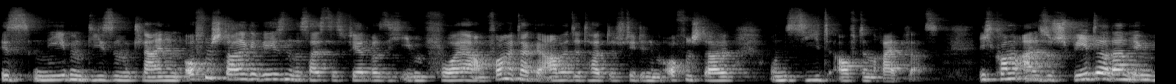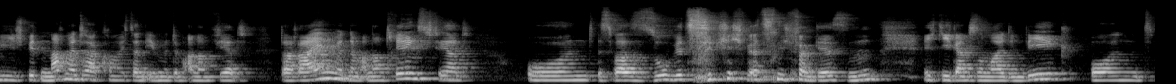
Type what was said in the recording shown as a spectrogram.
ist neben diesem kleinen Offenstall gewesen. Das heißt, das Pferd, was ich eben vorher am Vormittag gearbeitet hatte, steht in dem Offenstall und sieht auf den Reitplatz. Ich komme also später dann irgendwie, späten Nachmittag, komme ich dann eben mit dem anderen Pferd da rein, mit einem anderen Trainingspferd. Und es war so witzig, ich werde es nicht vergessen. Ich gehe ganz normal den Weg und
